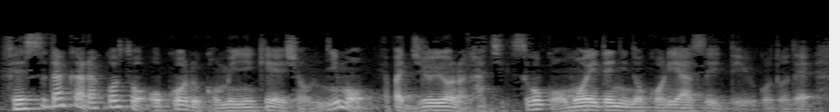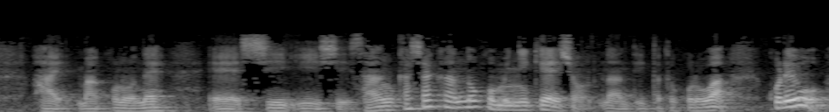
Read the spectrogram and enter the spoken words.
フェスだからこそ起こるコミュニケーションにも、やっぱり重要な価値、すごく思い出に残りやすいということで、はい。まあ、このね、え、CEC、参加者間のコミュニケーションなんていったところは、これを、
